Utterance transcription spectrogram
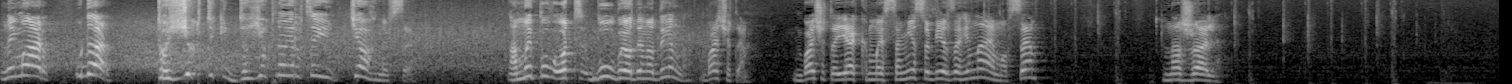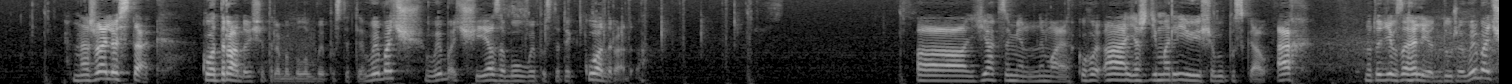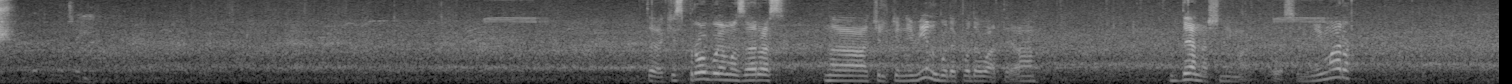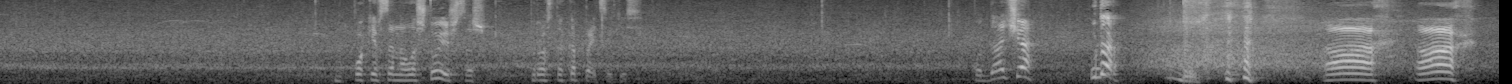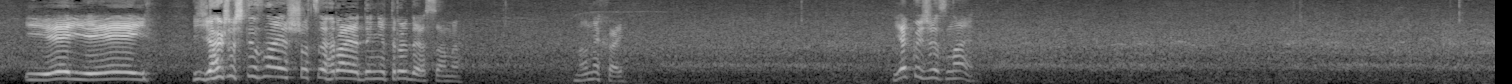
Неймар! Удар! Та як таки? Да як Нойер цей тягне все? А ми. От був би один-один, бачите? Бачите, як ми самі собі загинаємо все. На жаль. На жаль, ось так. Квадрадо ще треба було випустити. Вибач, вибач, я забув випустити квадрадо. А як замін немає? Кого? А, я ж Ді Марію ще випускав. Ах. Ну тоді взагалі дуже вибач. Так, і спробуємо зараз. На, тільки не він буде подавати, а. Де наш Неймар? Ось він Неймар. Поки все налаштуєш, це ж просто капець якийсь. Подача. Удар! Ах, ах. Єй, єй. Як же ж ти знаєш, що це грає Дені 3D саме? Ну, нехай. Якось же знає.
